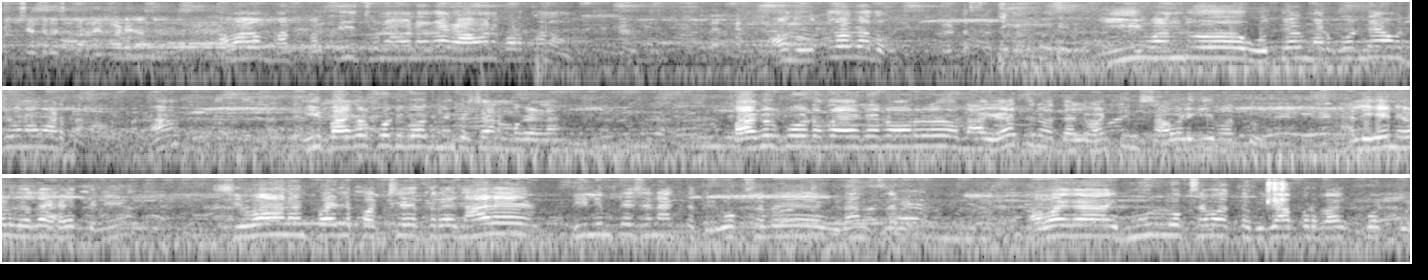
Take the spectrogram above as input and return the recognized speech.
ಪಕ್ಷೇತರ ಸ್ಪರ್ಧೆ ಮಾಡಿ ನಾನು ಅವ ಪ್ರತಿ ಚುನಾವಣೆದಾಗ ಆಹ್ವಾನ ಕೊಡ್ತಾನ ಅವನು. ಉದ್ಯೋಗ ಅದು. ಈ ಒಂದು ಉದ್ಯೋಗ ಮಾಡ್ಕೊಂಡೇ ಅವನು ಜೀವನ ಮಾಡ್ತಾನ. ಈ ಬಾಗಲಕೋಟೆಗೆ ಹೋಗಿ ನಿಂದ್ರಿಸ್ಯಾನ ಮಗಳನ್ನ ಬಾಗಲಕೋಟದಾಗನವರು ನಾವು ಹೇಳ್ತೀನಿ ಮತ್ತೆ ಅಲ್ಲಿ ಹೊಂಟಿನ ಸಾವಳಿಗೆ ಮತ್ತು. ಅಲ್ಲಿ ಏನು ಹೇಳೋದೆಲ್ಲ ಹೇಳ್ತೀನಿ. ಶಿವಾನಂದ ಪಾಟೀಲ್ ಪಕ್ಷೇತರ ನಾಳೆ ಡಿಲಿಮಿಟೇಷನ್ ಆಗ್ತದೆ ಲೋಕಸಭೆ ವಿಧಾನಸಭೆ. ಅವಾಗ ಮೂರು ಲೋಕಸಭೆ ಆಗ್ತವೆ ಬಿಜಾಪುರ ಬಾಗಲಕೋಟೆ.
